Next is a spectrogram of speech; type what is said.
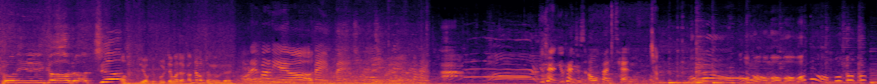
거리를 걸었죠 어, 네 옆에 볼 때마다 깜짝깜짝 놀래. 오랜만이에요. 빼, 빼. You can you can just open ten. 어머, 어머, 어머, 어머.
